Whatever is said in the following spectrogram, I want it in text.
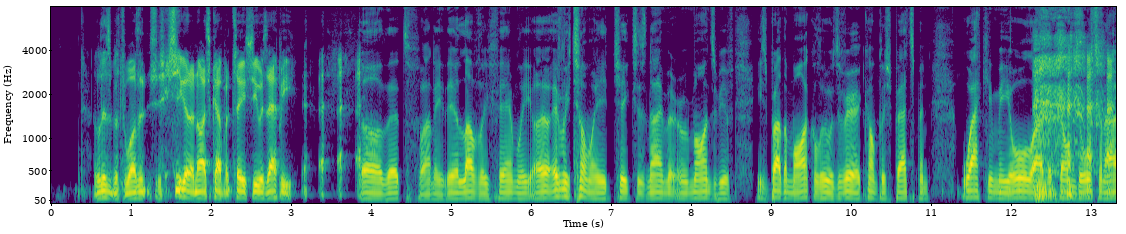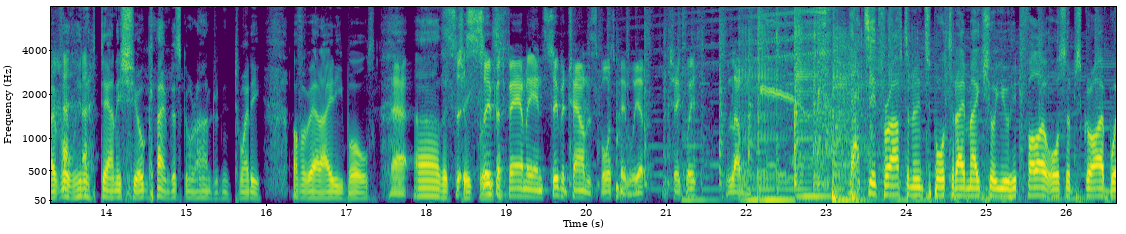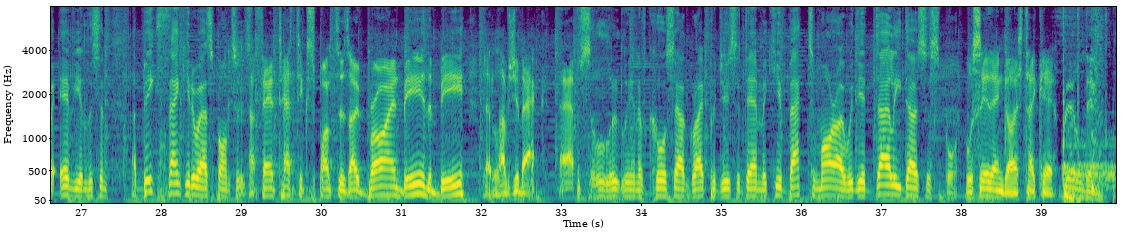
Elizabeth wasn't. She, she got a nice cup of tea. She was happy. Oh, that's funny. They're a lovely family. Every time I hear Cheeks' name, it reminds me of his brother Michael, who was a very accomplished batsman, whacking me all over Don Dawson Oval in a Downy Shield game to score 120 off about 80 balls. Uh, Oh, the su- super family and super talented sports people. Yep, the Chee Quees. We love them. That's it for afternoon sport today. Make sure you hit follow or subscribe wherever you listen. A big thank you to our sponsors. Our fantastic sponsors, O'Brien Beer, the beer that loves you back. Absolutely. And of course, our great producer, Dan McHugh, back tomorrow with your daily dose of sport. We'll see you then, guys. Take care. Building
